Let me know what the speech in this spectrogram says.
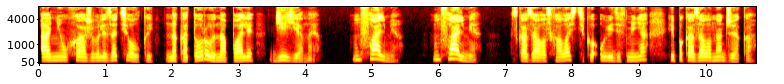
Они ухаживали за тёлкой, на которую напали гиены. «Мфальме! Мфальме!» — сказала схоластика, увидев меня, и показала на Джека.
